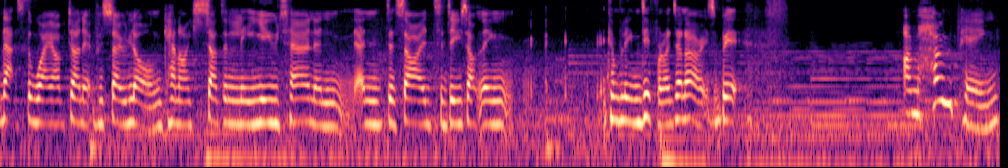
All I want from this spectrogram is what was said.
that's the way I've done it for so long. Can I suddenly U turn and, and decide to do something completely different? I don't know, it's a bit. I'm hoping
